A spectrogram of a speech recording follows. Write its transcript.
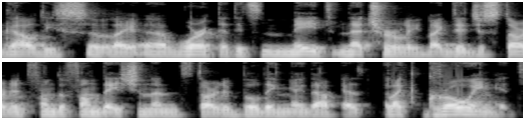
Gaudi's uh, like uh, work that it's made naturally, like they just started from the foundation and started building it up as like growing it.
